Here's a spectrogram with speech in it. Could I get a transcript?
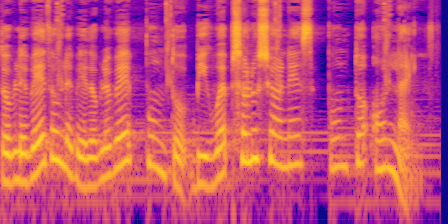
www.bigwebsoluciones.online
